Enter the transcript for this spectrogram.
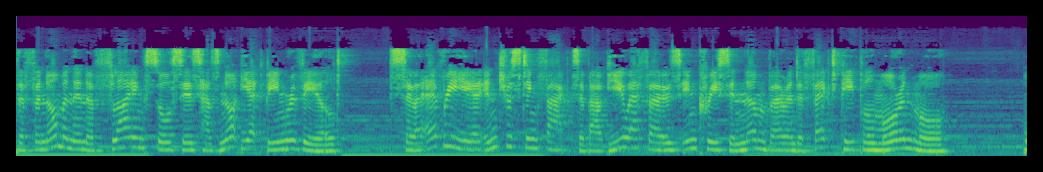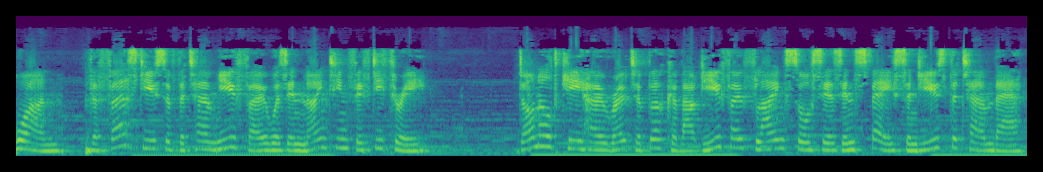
The phenomenon of flying saucers has not yet been revealed. So every year interesting facts about UFOs increase in number and affect people more and more. 1. The first use of the term UFO was in 1953. Donald Keyhoe wrote a book about UFO flying saucers in space and used the term there.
